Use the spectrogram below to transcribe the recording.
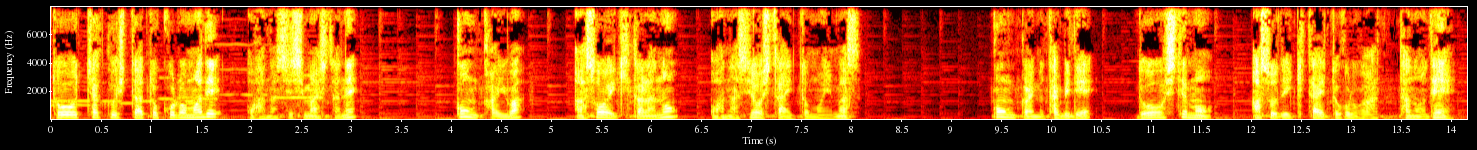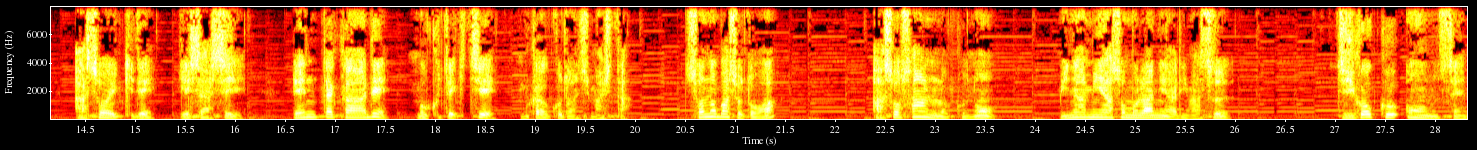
到着したところまでお話ししましたね。今回は阿蘇駅からのお話をしたいと思います。今回の旅でどうしても阿蘇で行きたいところがあったので、阿蘇駅で下車し、レンタカーで目的地へ向かうことにしました。その場所とは、阿蘇山麓の南阿蘇村にあります、地獄温泉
